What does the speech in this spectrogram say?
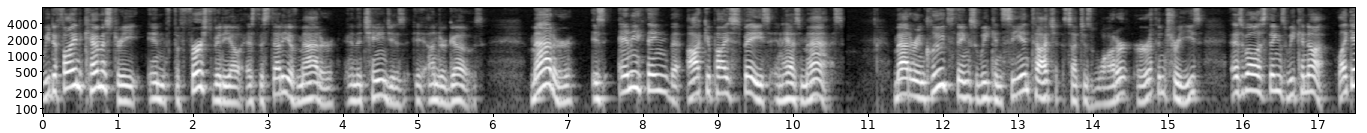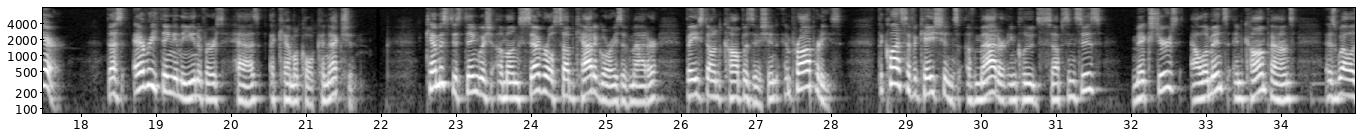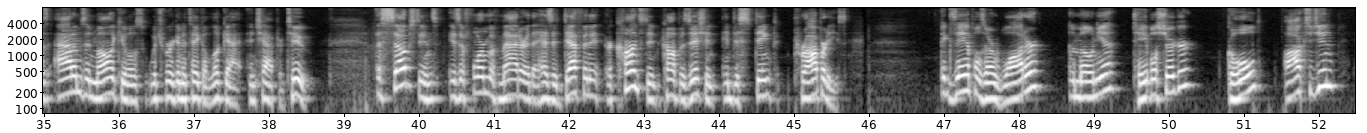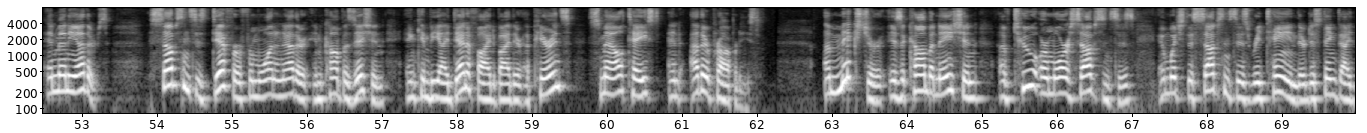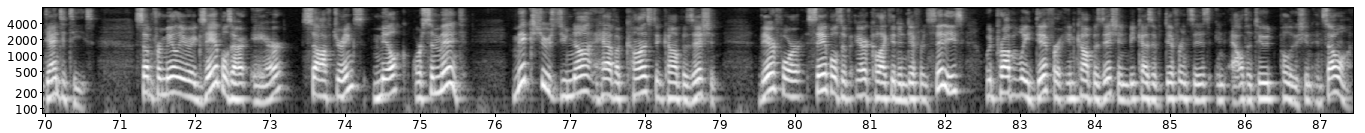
We defined chemistry in the first video as the study of matter and the changes it undergoes. Matter is anything that occupies space and has mass. Matter includes things we can see and touch, such as water, earth, and trees, as well as things we cannot, like air. Thus, everything in the universe has a chemical connection. Chemists distinguish among several subcategories of matter based on composition and properties. The classifications of matter include substances, mixtures, elements, and compounds, as well as atoms and molecules, which we're going to take a look at in Chapter 2. A substance is a form of matter that has a definite or constant composition and distinct properties. Examples are water, ammonia, table sugar, gold, oxygen, and many others. Substances differ from one another in composition and can be identified by their appearance, smell, taste, and other properties. A mixture is a combination of two or more substances in which the substances retain their distinct identities. Some familiar examples are air, soft drinks, milk, or cement. Mixtures do not have a constant composition. Therefore, samples of air collected in different cities would probably differ in composition because of differences in altitude, pollution, and so on.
